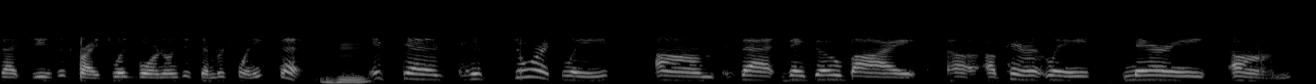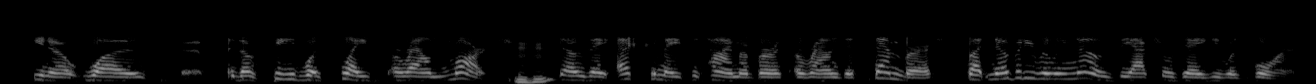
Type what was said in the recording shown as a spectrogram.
that Jesus Christ was born on December 25th. Mm-hmm. It says historically um, that they go by uh, apparently Mary, um, you know, was the seed was placed around March. Mm-hmm. So they estimate the time of birth around December, but nobody really knows the actual day he was born.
